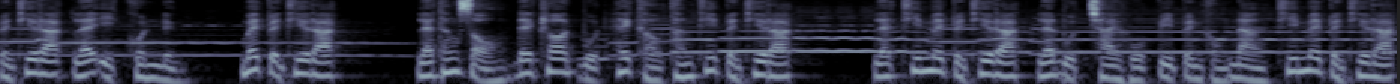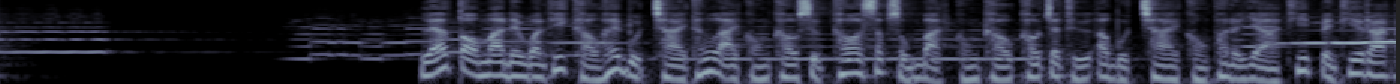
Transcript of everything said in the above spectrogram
เป็นที่รักและอีกคนหนึ่ง ไม่เป็นที่รัก และทั้งสองได้คลอดบุตรให้เขาทั้งที่เป็นที่รัก และที่ไม่เป็นที่รักและบุตรชายหัวปีเป็นของนางที่ไม่เป็นที่รัก แล้วต่อมาในวันที่เขาให้บุตรชายทั้งหลายของเขาสืบทอดทรัพย์สมบัติของเขาเขาจะถือเอาบุตรชายของภรรยาที่เป็นที่รัก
